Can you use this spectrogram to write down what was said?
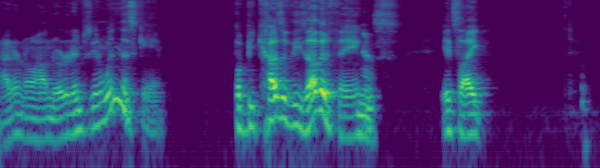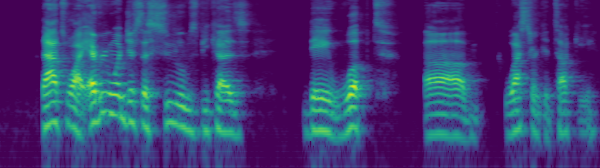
I don't know how Notre Dame's going to win this game. But because of these other things, yeah. it's like that's why everyone just assumes because they whooped uh, Western Kentucky.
